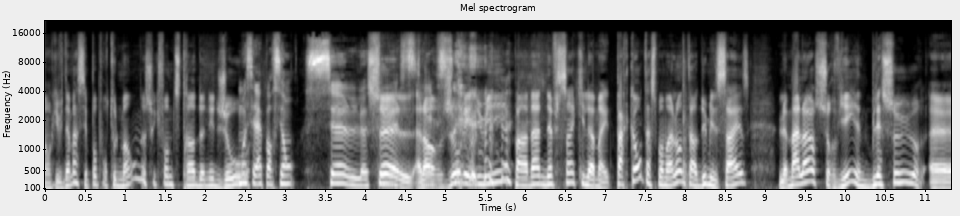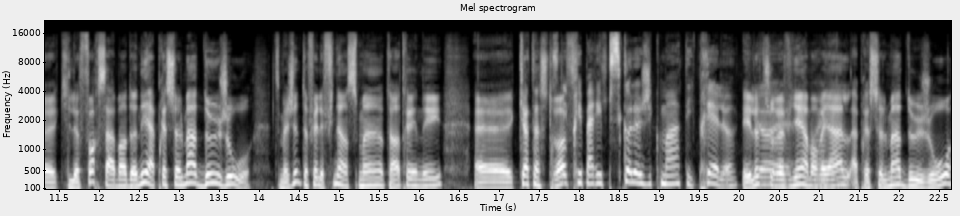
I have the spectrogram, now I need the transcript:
Donc, évidemment, c'est pas pour tout le monde, là, ceux qui font une petite randonnée de jour. Moi, c'est la portion seule. là, qui Seul. me stresse. Alors, jour et nuit pendant 900 km. Par contre, à ce moment-là, on est en 2016. Le malheur survient, une blessure euh, qui le force à abandonner après seulement deux jours. T'imagines, t'as fait le financement, t'as entraîné, euh, T'es catastrophe. préparé psychologiquement, t'es prêt, là. Et là, tu reviens à Montréal après seulement deux jours.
